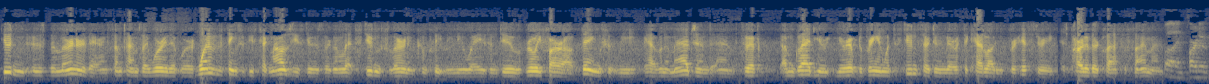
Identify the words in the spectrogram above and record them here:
student who's the learner there, and sometimes I worry that we're one of the things that these technologies do is they're going to let students learn in completely new ways and do really far out things that we haven't imagined. And so if, I'm glad you're, you're able to bring in what the students are doing there with the cataloging for history as part of their class assignment. Well, and part of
